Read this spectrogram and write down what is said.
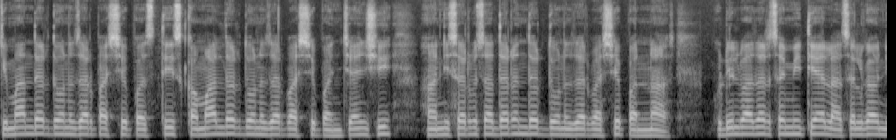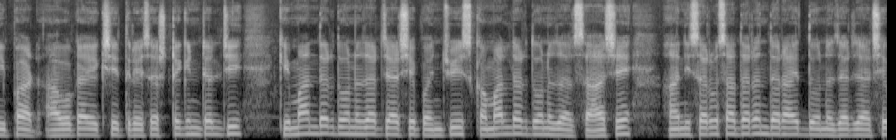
किमान दर दोन हजार पाचशे पस्तीस कमाल दर दोन हजार पाचशे पंच्याऐंशी आणि सर्वसाधारण दर दोन हजार पाचशे पन्नास. पुढील बाजार समिती आहे लासलगाव निफाड आवका एकशे त्रेसष्ट क्विंटलची किमान दर दोन हजार चारशे पंचवीस कमाल दर दोन हजार सहाशे आणि सर्वसाधारण दर आहेत दोन हजार चारशे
